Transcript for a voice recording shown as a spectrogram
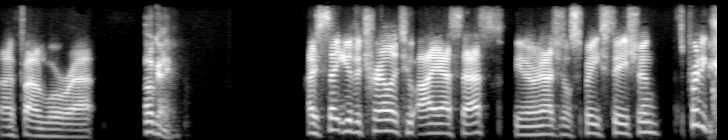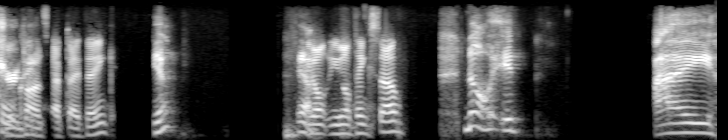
I found where we're at. okay I sent you the trailer to ISS, the International Space Station. It's a pretty cool sure did. concept, I think. yeah yeah You don't you don't think so? No, it I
